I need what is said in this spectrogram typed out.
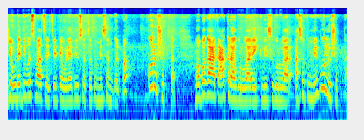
जेवढे दिवस वाचायचे तेवढ्या दिवसाचा तुम्ही संकल्प करू शकता. मग बघा आता अकरा गुरुवार एकवीस गुरुवार असं तुम्ही बोलू शकता.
